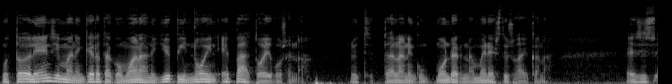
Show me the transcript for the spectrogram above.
Mutta toi oli ensimmäinen kerta, kun mä oon nähnyt Jypin noin epätoivoisena. Nyt tällä niin kuin moderna menestysaikana. Ja siis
